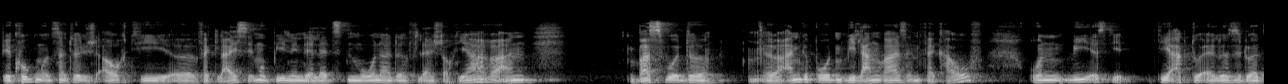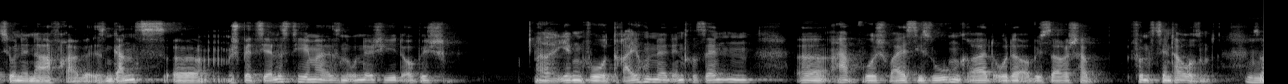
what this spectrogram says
wir gucken uns natürlich auch die äh, Vergleichsimmobilien der letzten Monate, vielleicht auch Jahre an. Was wurde äh, angeboten? Wie lang war es im Verkauf? Und wie ist die, die aktuelle Situation der Nachfrage? Ist ein ganz äh, spezielles Thema, ist ein Unterschied, ob ich äh, irgendwo 300 Interessenten äh, habe, wo ich weiß, die suchen gerade, oder ob ich sage, ich habe 15.000. Mhm. So,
